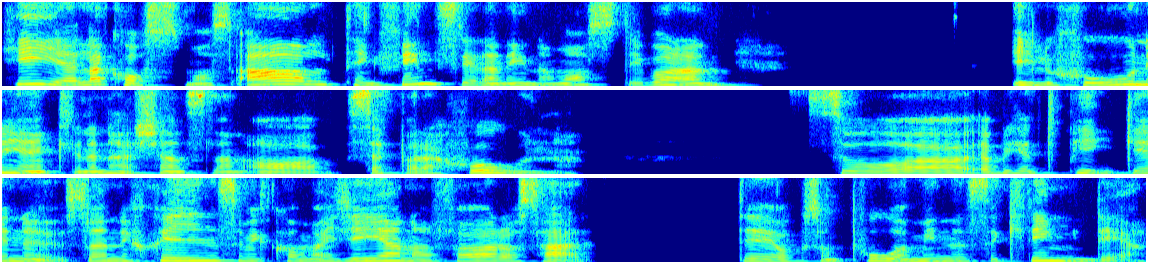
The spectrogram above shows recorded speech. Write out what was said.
Hela kosmos, allting finns redan inom oss. Det är bara en illusion egentligen, den här känslan av separation. Så jag blir helt piggig nu. Så energin som vill komma igenom för oss här, det är också en påminnelse kring det.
